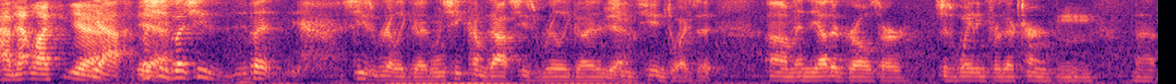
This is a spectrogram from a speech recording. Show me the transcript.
Have that life. Yeah. Yeah, but she's but she's but she's really good. When she comes out, she's really good, and Yeah. she she enjoys it. Um, and the other girls are just waiting for their turn. Mhm. But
